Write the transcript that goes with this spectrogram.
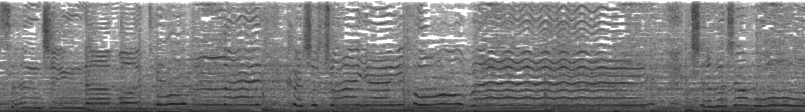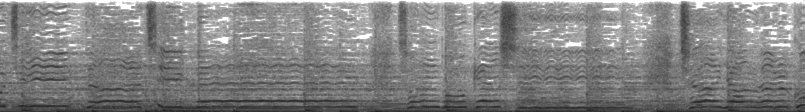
曾经那么甜美？可是转眼已枯萎，只留下无尽的漆黑。从不甘心这样而过，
